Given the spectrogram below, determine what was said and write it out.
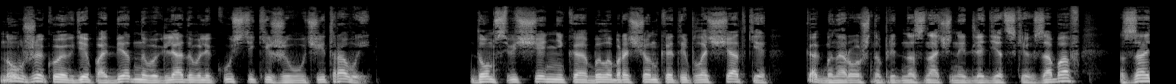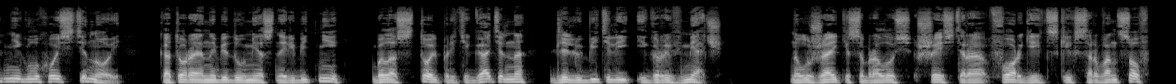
но уже кое-где победно выглядывали кустики живучей травы. Дом священника был обращен к этой площадке, как бы нарочно предназначенной для детских забав, задней глухой стеной, которая на беду местной ребятни была столь притягательна для любителей игры в мяч. На лужайке собралось шестеро форгейтских сорванцов,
